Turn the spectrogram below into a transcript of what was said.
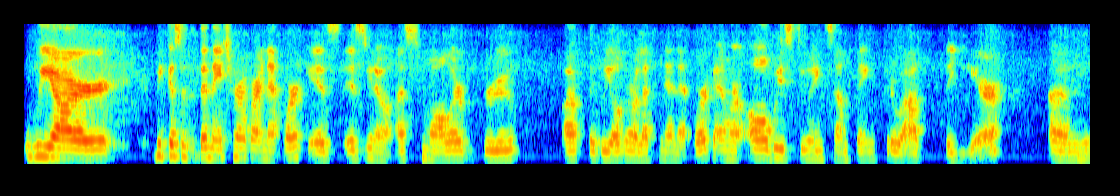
we are because of the nature of our network is is you know a smaller group of the We All Grow Latina network, and we're always doing something throughout the year. Um,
